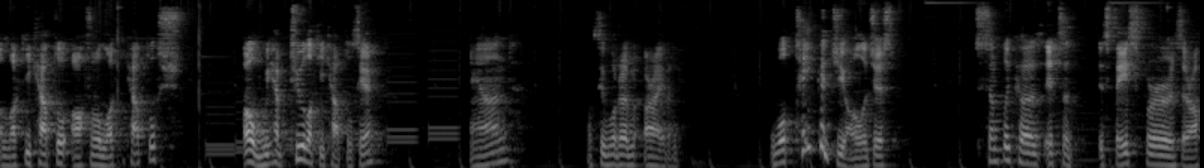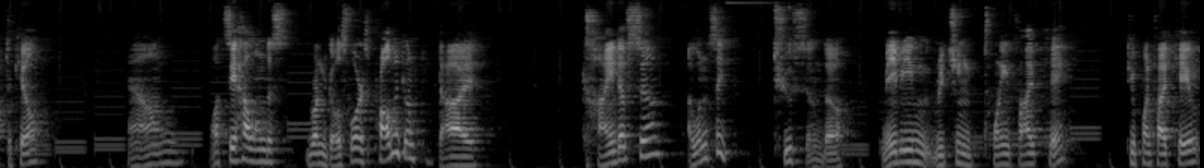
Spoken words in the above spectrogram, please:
a Lucky Capsule off of a Lucky Capsule. Oh, we have two Lucky Capsules here. And let's see what our item. We'll take a Geologist simply because it's a it's face for Zaroff to kill. And let's see how long this run goes for. It's probably going to die kind of soon. I wouldn't say too soon though. Maybe reaching 25k, 2.5k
